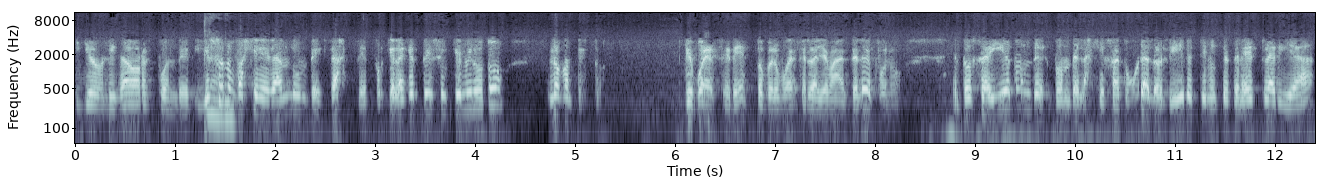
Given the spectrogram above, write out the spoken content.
Y obligado a responder. Y eso nos va generando un desgaste, porque la gente dice, ¿en qué minuto? No contesto. Que puede ser esto, pero puede ser la llamada del teléfono. Entonces ahí es donde, donde la jefatura, los líderes tienen que tener claridad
